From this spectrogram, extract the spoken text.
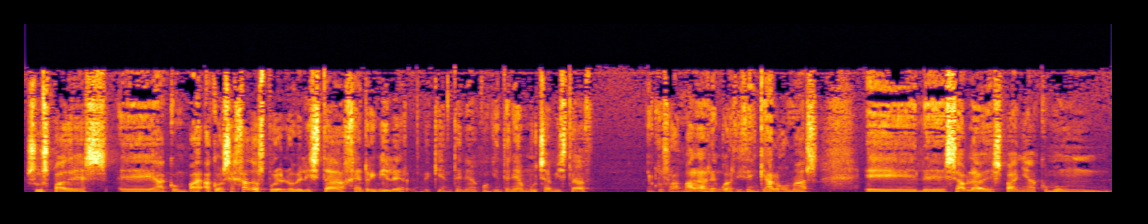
sus padres, eh, aconsejados por el novelista Henry Miller, de quien tenía, con quien tenía mucha amistad incluso las malas lenguas dicen que algo más, eh, les habla de España como un,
